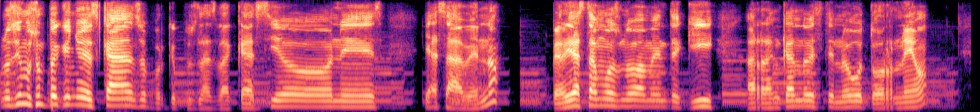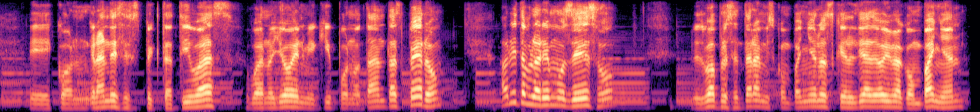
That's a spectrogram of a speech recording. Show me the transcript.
Nos dimos un pequeño descanso porque pues las vacaciones, ya saben, ¿no? Pero ya estamos nuevamente aquí arrancando este nuevo torneo eh, con grandes expectativas. Bueno, yo en mi equipo no tantas, pero ahorita hablaremos de eso. Les voy a presentar a mis compañeros que el día de hoy me acompañan.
